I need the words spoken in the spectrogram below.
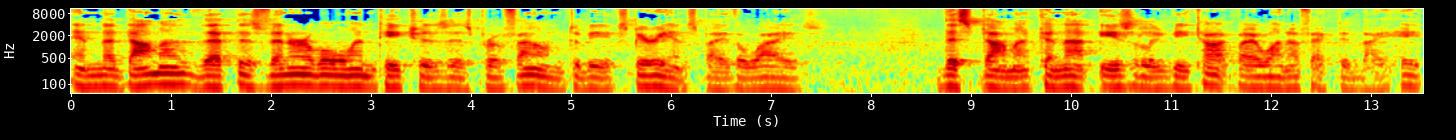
And the Dhamma that this Venerable One teaches is profound to be experienced by the wise. This Dhamma cannot easily be taught by one affected by hate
